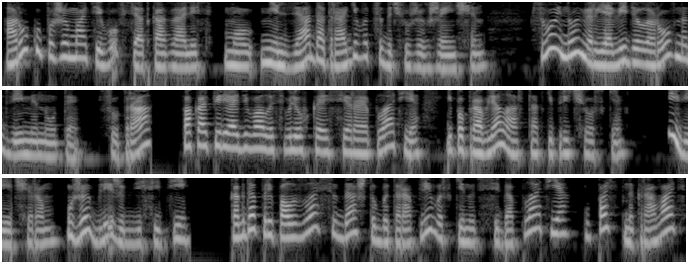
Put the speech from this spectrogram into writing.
а руку пожимать и вовсе отказались, мол, нельзя дотрагиваться до чужих женщин. Свой номер я видела ровно две минуты. С утра, пока переодевалась в легкое серое платье и поправляла остатки прически. И вечером, уже ближе к десяти, когда приползла сюда, чтобы торопливо скинуть с себя платье, упасть на кровать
